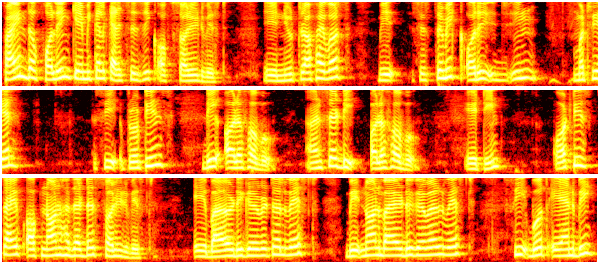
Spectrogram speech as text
Find the following chemical characteristic of solid waste. A. Nutrafibers B. Systemic origin material C. Proteins D. All of above Answer D. All of above. 18. What is type of non-hazardous solid waste? A. Biodegradable waste. B. Non-biodegradable waste. C. Both A and B.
